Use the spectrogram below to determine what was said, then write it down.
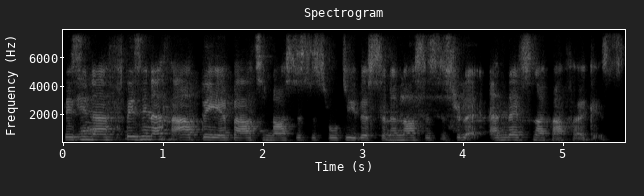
there's Yeah. enough there's enough out there about a narcissist will do this and a narcissist will and that's not my focus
